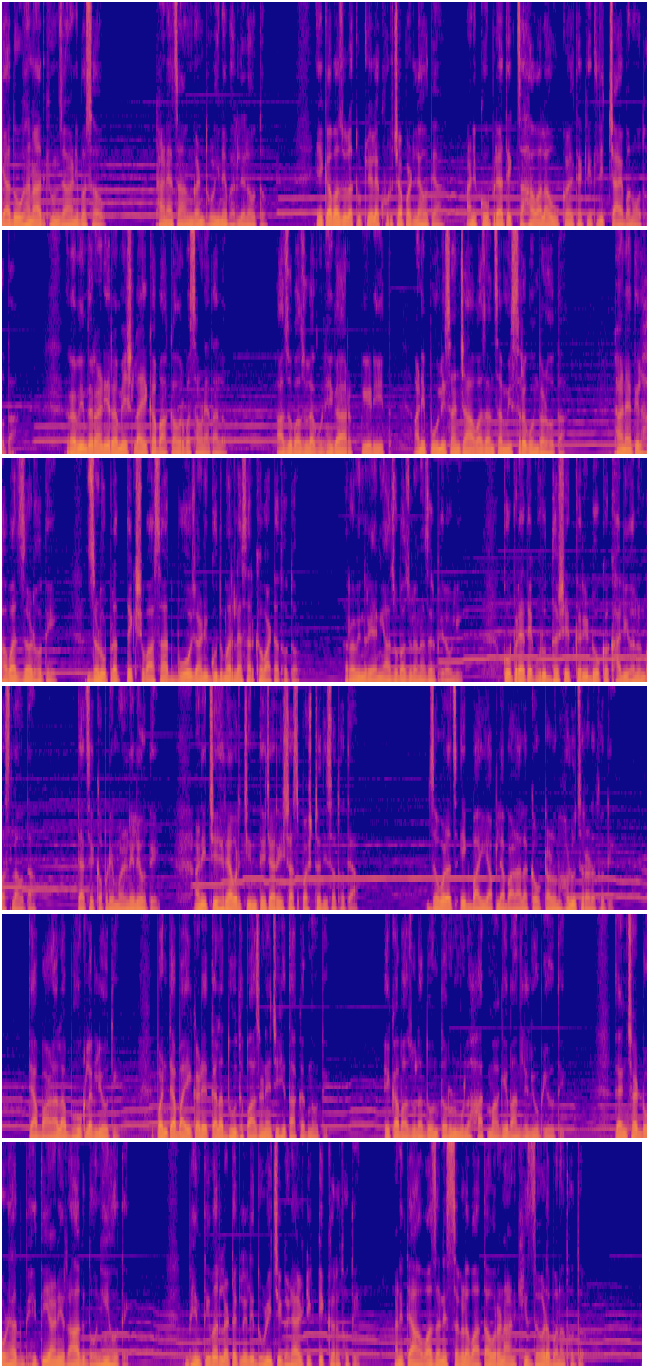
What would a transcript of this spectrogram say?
या दोघांना आत घेऊन जा आणि बसव. ठाण्याचं अंगण धुळीने भरलेलं होतं. एका बाजूला तुटलेल्या खुर्च्या पडल्या होत्या आणि कोपऱ्यात एक चहावाला उकळत्या कितली चाय बनवत होता. रवींद्र आणि रमेशला एका बाकावर बसवण्यात आलं. आजूबाजूला गुन्हेगार पीडित आणि पोलिसांच्या आवाजांचा मिश्र गोंधळ होता. ठाण्यातील हवा जड होते. जणू प्रत्येक श्वासात बोज आणि गुदमरल्यासारखं वाटत होतं. रवींद्र यांनी आजूबाजूला नजर फिरवली. कोपऱ्यात एक वृद्ध शेतकरी डोकं खाली घालून बसला होता. त्याचे कपडे मळलेले होते आणि चेहऱ्यावर चिंतेच्या रेषा स्पष्ट दिसत होत्या. जवळच एक बाई आपल्या बाळाला कवटाळून हळूच रडत होती. त्या बाळाला भूक लागली होती पण त्या बाईकडे त्याला दूध पाजण्याचीही ताकद नव्हती. एका बाजूला दोन तरुण मुलं हात मागे बांधलेली उभी होती. त्यांच्या डोळ्यात भीती आणि राग दोन्ही होते. भिंतीवर लटकलेली धुळीची घड्याळ टिकटिक करत होती आणि त्या आवाजाने सगळं वातावरण आणखी जड बनत होतं.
